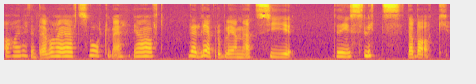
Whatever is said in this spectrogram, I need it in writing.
ja, jag vet inte, vad har jag haft svårt med? Jag har haft väldiga problem med att sy, det är en slits där bak.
